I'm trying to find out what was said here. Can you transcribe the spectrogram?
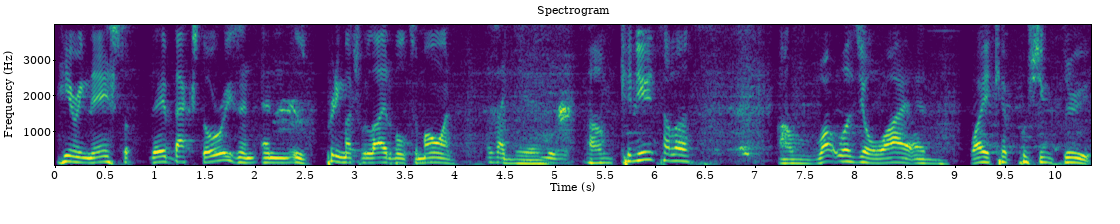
hearing their sto- their backstories, and, and it was pretty much relatable to mine. It's like yeah. Um, can you tell us um, what was your why and why you kept pushing through?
